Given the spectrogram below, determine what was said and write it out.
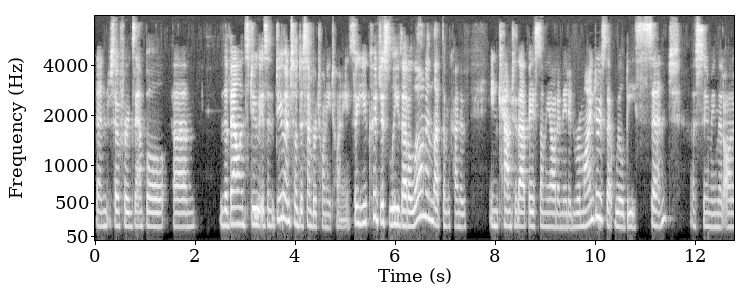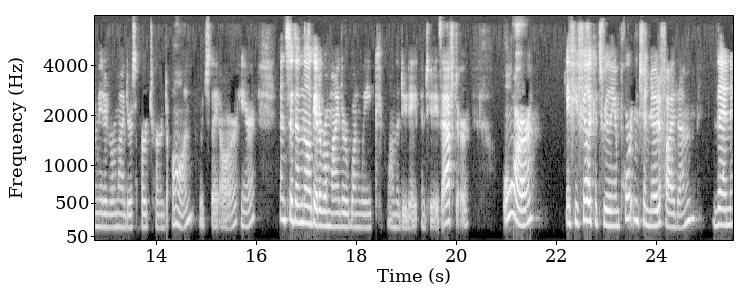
then so for example, um, the balance due isn't due until December 2020. So you could just leave that alone and let them kind of encounter that based on the automated reminders that will be sent assuming that automated reminders are turned on, which they are here. And so then they'll get a reminder one week on the due date and two days after. Or if you feel like it's really important to notify them, then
